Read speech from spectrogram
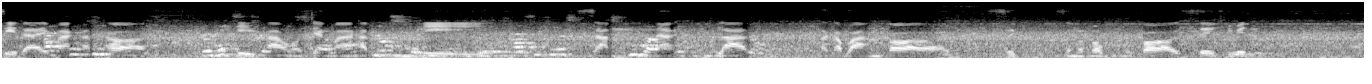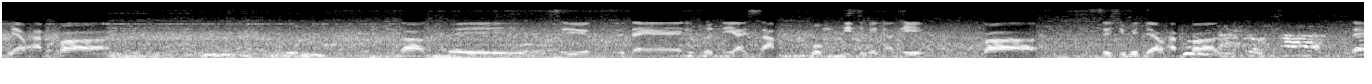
สียดายมากครับก็ที่ข่าวแจ้งมาครับที่สำนักราชตะกวังก็ศึกสมรบก็เสียชีวิต แล้วครับก็ก็เคยซื้อแต่อื่นๆเนี่ยสามทุ่มยี่สิบเอ็ดนาที ก็เสียชีวิตแล้วครับ ก็ แต่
